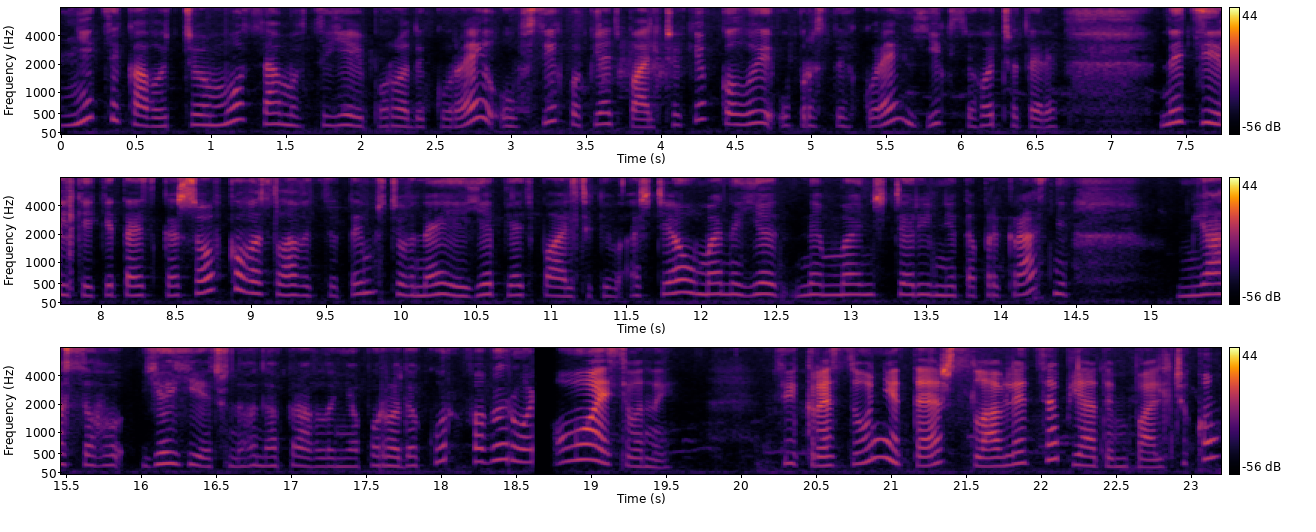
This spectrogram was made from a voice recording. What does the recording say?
Мені цікаво, чому саме в цієї породи курей у всіх по 5 пальчиків, коли у простих курей їх всього 4. Не тільки китайська шовкова славиться тим, що в неї є 5 пальчиків, а ще у мене є не менш чарівні та прекрасні м'ясого яєчного направлення порода кур фавероль. Ось вони. Ці красуні теж славляться п'ятим пальчиком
